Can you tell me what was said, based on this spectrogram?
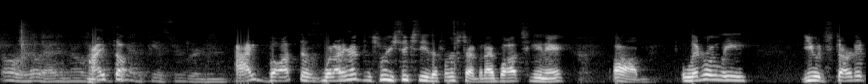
Oh, really? I didn't know. I think thought- I had the PS3 version. I bought the when I had the 360 the first time, and I bought TNA. Um, literally, you would start it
